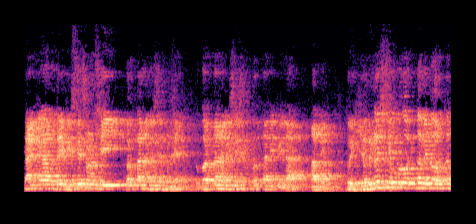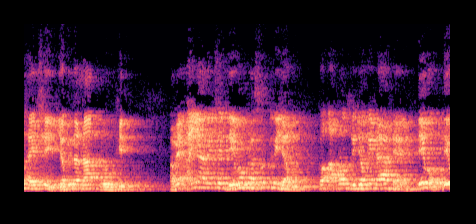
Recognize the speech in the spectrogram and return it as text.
કારણ કે આ બધા વિશેષણ છે એ કર્તાના વિશેષણ છે તો કર્તાના વિશેષણ કર્તાની પહેલા આવે. તો યજ્ઞસ્ય પુરોહિતમ એનો અર્થ થાય છે યજ્ઞના પુરોહિત. હવે અહીંયા આવે છે દેવમ પ્રસૃત્વિજમ. તો આપણો ત્રીજો મહિના છે. દેવ દેવ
